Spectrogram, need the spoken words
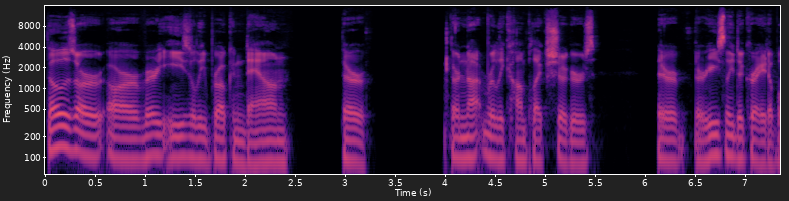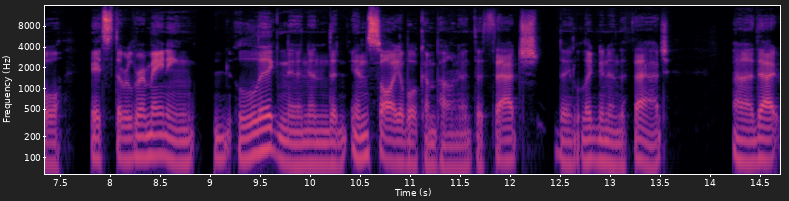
those are are very easily broken down. They're they're not really complex sugars. They're they're easily degradable. It's the remaining lignin and the insoluble component, the thatch, the lignin in the thatch, uh, that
